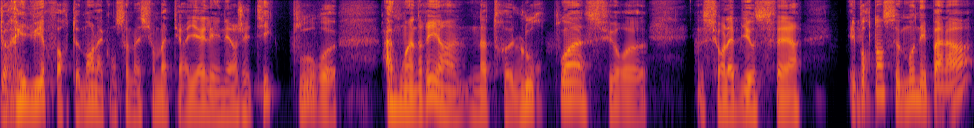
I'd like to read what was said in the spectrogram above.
de réduire fortement la consommation matérielle et énergétique pour euh, amoindrir notre lourd poids sur euh, sur la biosphère. Et pourtant, ce mot n'est pas là,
